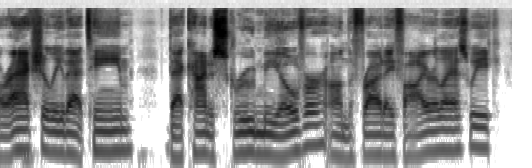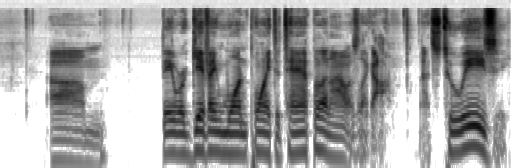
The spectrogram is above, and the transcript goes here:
are actually that team that kind of screwed me over on the Friday Fire last week. Um, they were giving one point to Tampa, and I was like, ah, that's too easy.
